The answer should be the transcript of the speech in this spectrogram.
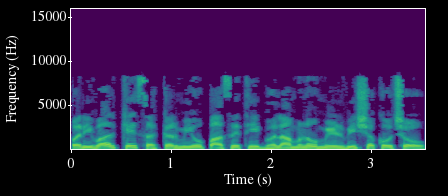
પરિવાર કે સહકર્મીઓ પાસેથી ભલામણો મેળવી શકો છો.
